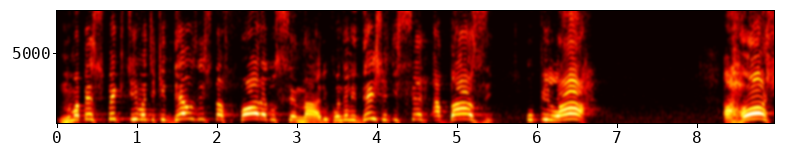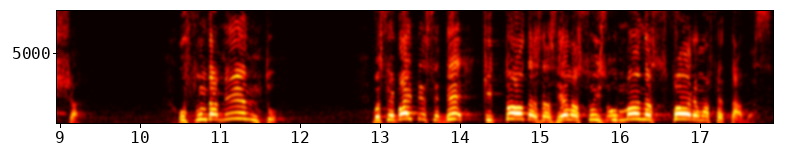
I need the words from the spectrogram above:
numa perspectiva de que Deus está fora do cenário, quando ele deixa de ser a base, o pilar, a rocha, o fundamento, você vai perceber que todas as relações humanas foram afetadas.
